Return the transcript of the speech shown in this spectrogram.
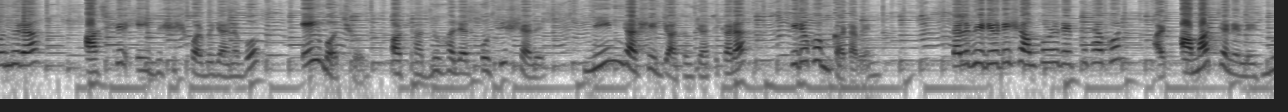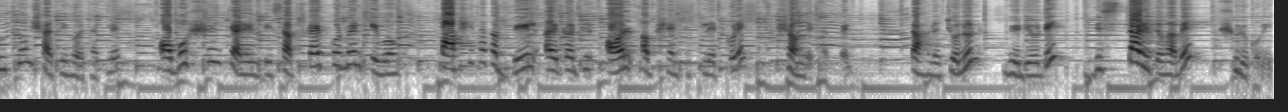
বন্ধুরা, আজকের এই বিশেষ পর্বে জানাব এই বছর, অর্থাৎ দু সালে মীন রাশির জাতক জাতিকারা কীরকম কাটাবেন। তাহলে ভিডিওটি সম্পূর্ণ দেখতে থাকুন আর আমার চ্যানেলে নতুন সাথী হয়ে থাকলে অবশ্যই চ্যানেলটি সাবস্ক্রাইব করবেন এবং পাশে থাকা বেল আইকনটির অল অপশনটি সিলেক্ট করে সঙ্গে থাকবেন। তাহলে চলুন ভিডিওটি বিস্তারিতভাবে শুরু করি।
